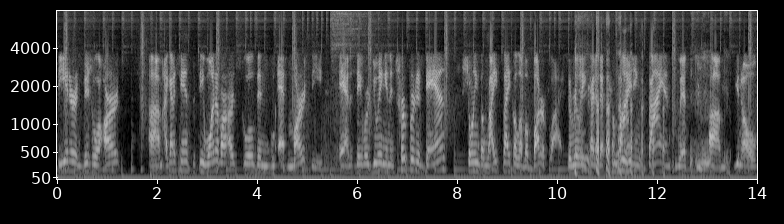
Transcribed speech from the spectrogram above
theater, and visual arts. Um, I got a chance to see one of our art schools in at Marcy, and they were doing an interpretive dance showing the life cycle of a butterfly. So really, kind of that's combining science with, um, you know,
